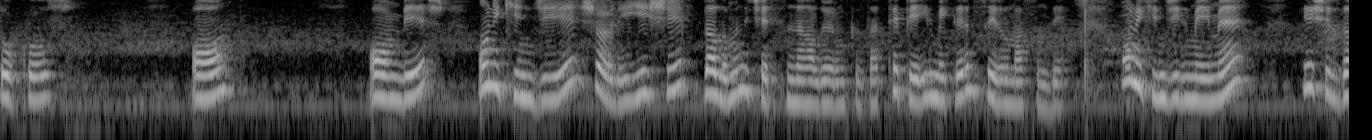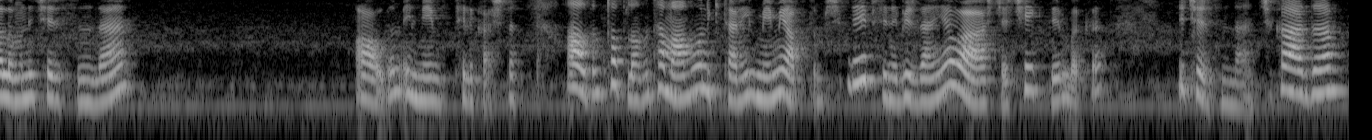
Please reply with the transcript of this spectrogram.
Dokuz. On. On bir. On ikinciyi şöyle yeşil dalımın içerisinden alıyorum kızlar. Tepeye ilmeklerim sıyrılmasın diye. On ikinci ilmeğimi yeşil dalımın içerisinden aldım. İlmeğim teli kaçtı. Aldım toplamı tamamı 12 tane ilmeğimi yaptım. Şimdi hepsini birden yavaşça çektim. Bakın içerisinden çıkardım.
